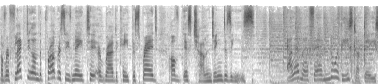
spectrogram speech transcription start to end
of reflecting on the progress we've made to eradicate the spread of this challenging disease. LMFM Northeast Update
